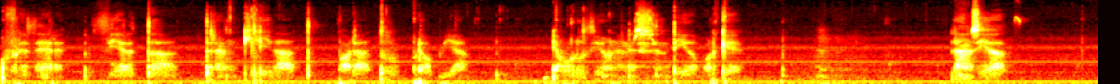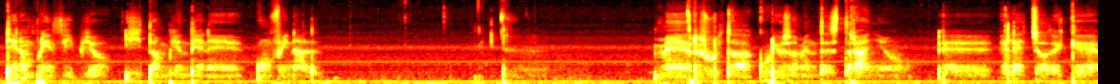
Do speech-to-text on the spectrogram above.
ofrecer cierta tranquilidad para tu propia en ese sentido porque la ansiedad tiene un principio y también tiene un final. Me resulta curiosamente extraño eh, el hecho de que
